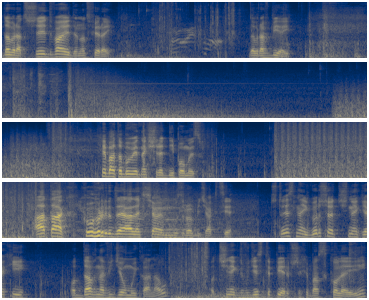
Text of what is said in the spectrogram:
Dobra, 3, 2, 1, otwieraj. Dobra, wbijaj. Chyba to był jednak średni pomysł. A tak, kurde, ale chciałem mu zrobić akcję. Czy to jest najgorszy odcinek, jaki od dawna widział mój kanał? Odcinek 21 chyba z kolei.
